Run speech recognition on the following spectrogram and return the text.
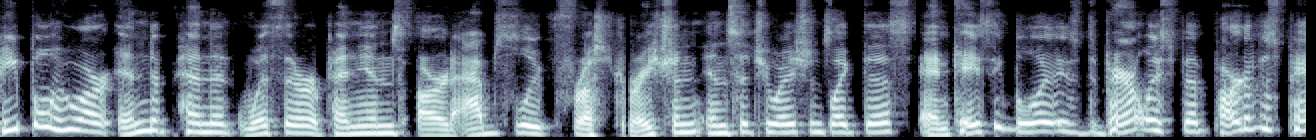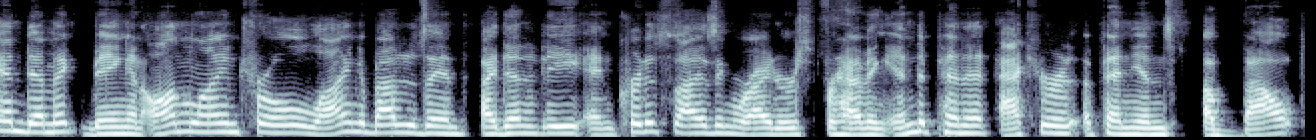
people who are independent with their opinions are an absolute frustration in situations like this. And Casey Bloys apparently spent part of his pandemic being an online troll, lying about his identity, and criticizing writers for having independent, accurate opinions about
